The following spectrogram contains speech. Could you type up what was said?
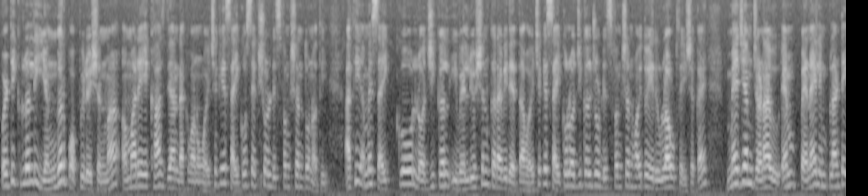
પર્ટિક્યુલરલી યંગર પોપ્યુલેશનમાં અમારે એ ખાસ ધ્યાન રાખવાનું હોય છે કે સાયકોસેક્સ્યુઅલ ડિસ્ફંક્શન તો નથી. આથી અમે સાયકોલોજીકલ ઇવેલ્યુએશન કરાવી દેતા હોય છે કે સાયકોલોજીકલ જો ડિસ્ફંક્શન હોય તો એ રૂલ આઉટ થઈ શકાય. મેં જેમ જણાવ્યું, એમ પેનાઇલ ઇમ્પ્લાન્ટ એ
